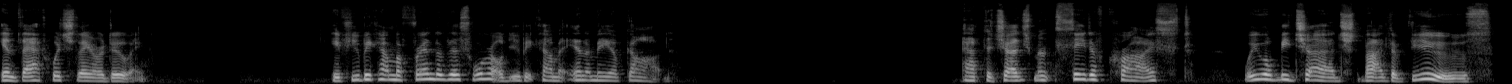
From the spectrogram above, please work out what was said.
in that which they are doing. If you become a friend of this world, you become an enemy of God. At the judgment seat of Christ, we will be judged by the views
